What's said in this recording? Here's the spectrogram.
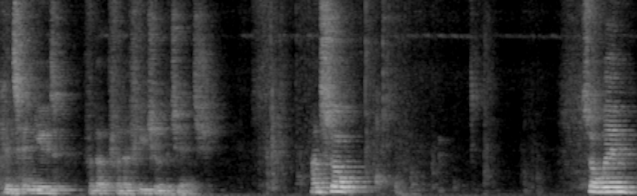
continued for the, for the future of the church. And so, so um,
